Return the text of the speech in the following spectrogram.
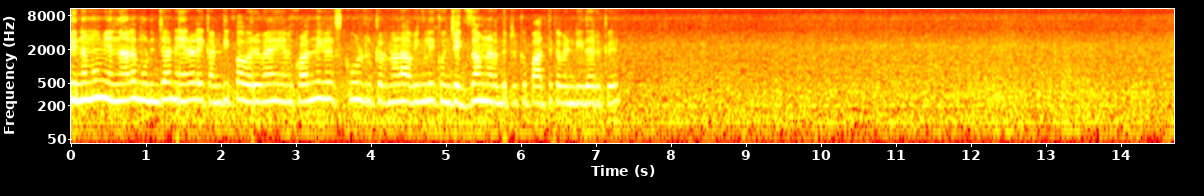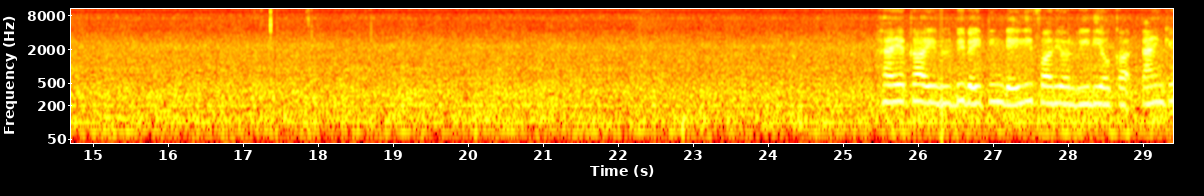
தினமும் என்னால் முடிஞ்சால் நேரலை கண்டிப்பாக வருவேன். என் குழந்தைகளுக்கு ஸ்கூல் இருக்கிறதுனால அவங்களே கொஞ்சம் எக்ஸாம் நடந்துட்டுருக்கு பார்த்துக்க வேண்டியதாக இருக்குது ஹாய் அக்கா I will be waiting daily for your video அக்கா தேங்க்யூ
